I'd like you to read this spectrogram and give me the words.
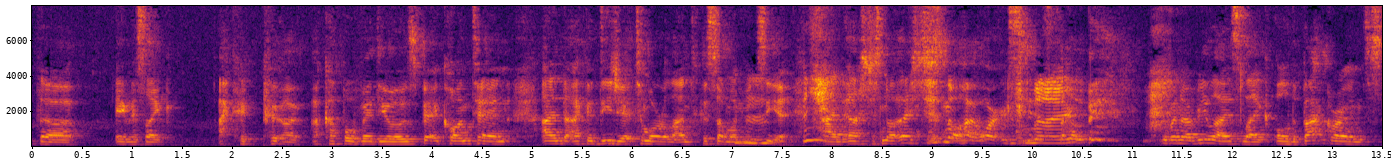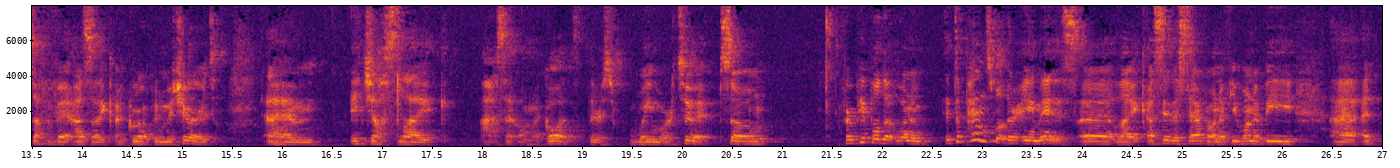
the it was like I could put out a couple videos, bit of content, and I could DJ at Tomorrowland because someone would see it. And that's just not that's just not how it works. No. So, when I realised like all the background stuff of it as like I grew up and matured, um, it just like I was like, oh my god, there's way more to it. So for people that want to, it depends what their aim is. Uh, like I say this to everyone, if you want to be uh, a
